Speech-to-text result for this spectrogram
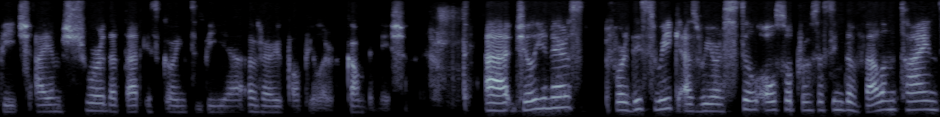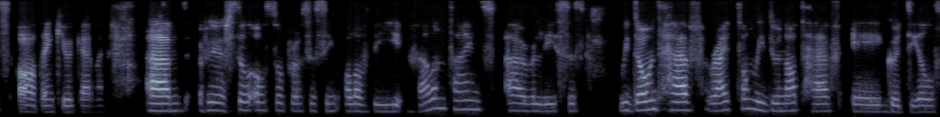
peach, I am sure that that is going to be a, a very popular combination. Uh, Gillionaires, for this week, as we are still also processing the Valentine's. Oh, thank you, Carmen. Um, we are still also processing all of the Valentine's uh, releases. We don't have, right, Tom? We do not have a good deals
